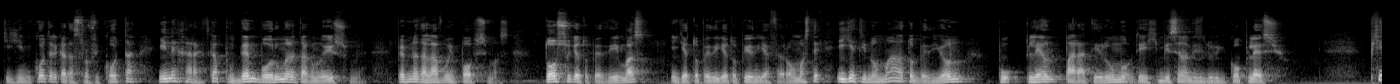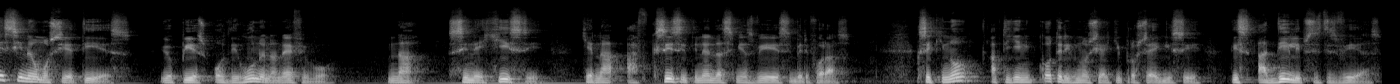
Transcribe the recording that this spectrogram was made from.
και η γενικότερη καταστροφικότητα είναι χαρακτηριστικά που δεν μπορούμε να τα αγνοήσουμε. Πρέπει να τα λάβουμε υπόψη μας. Τόσο για το παιδί μας, ή για το παιδί για το οποίο ενδιαφερόμαστε, ή για την ομάδα των παιδιών που πλέον παρατηρούμε ότι έχει μπει σε ένα δυσλειτουργικό πλαίσιο. Ποιες είναι όμως οι αιτίες οι οποίες οδηγούν έναν έφηβο να συνεχίσει και να αυξήσει την ένταση μιας βίαιης συμπεριφοράς; Ξεκινώ από τη γενικότερη γνωσιακή προσέγγιση της αντίληψης της βίας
